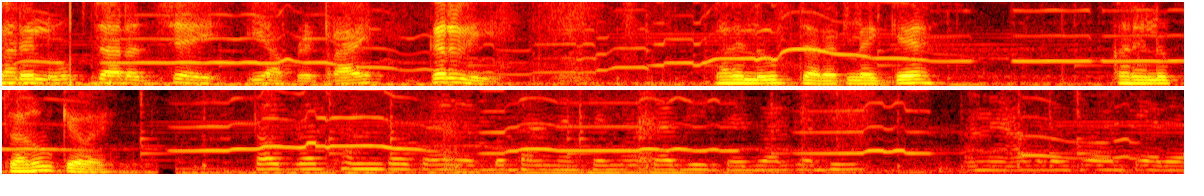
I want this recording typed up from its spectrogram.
ઘરેલું ઉપચાર જ છે એ આપણે ટ્રાય કરવી. ઘરેલું ઉપચાર એટલે કે ઘરેલું ઉપચાર શું કહેવાય? સૌ પ્રથમ તો બધાને જય માતાજી જય દ્વારકાજી અને આપણે જો અત્યારે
